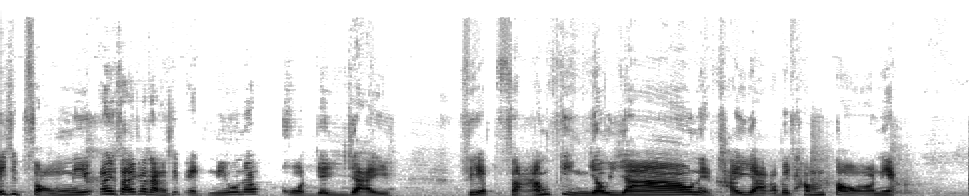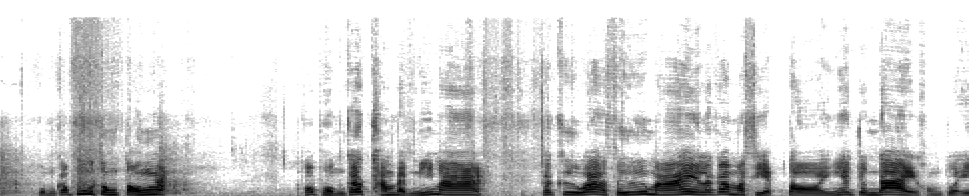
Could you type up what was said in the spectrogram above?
ส์สิบสองนิ้วไอ้ไซส์กระถางสิบเอ็ดนิ้วนะโขดใหญ่ๆ เสียบสามกิ่งยาวๆเนี่ยใครอยากเอาไปทำต่อเนี่ย ผมก็พูดตรงๆอะเพราะผมก็ทำแบบนี้มา ก็คือว่าซื้อไม้แล้วก็มาเสียบต่ออย่างเงี้ยจนได้ของตัวเอ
